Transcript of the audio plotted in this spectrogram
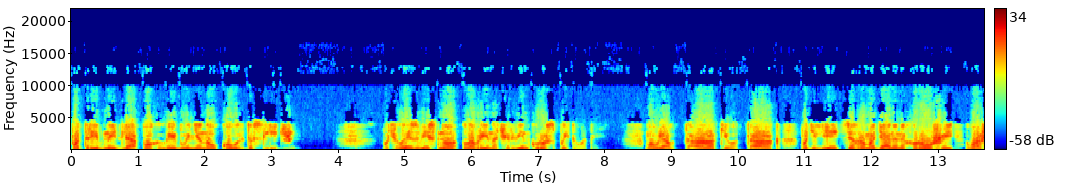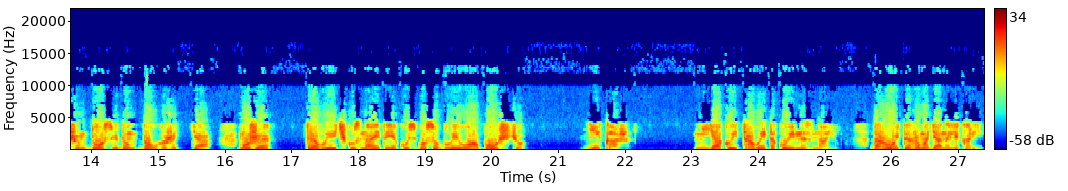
потрібний для поглиблення наукових досліджень. Почали, звісно, Лавріна Червінку розпитувати. Мовляв, так і отак, поділіться, громадянине хороший, вашим досвідом довго життя. Може, травичку знаєте якусь особливу або що? Ні, каже. Ніякої трави такої не знаю. Даруйте, громадяни лікарі,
